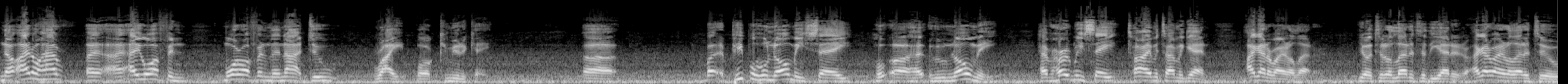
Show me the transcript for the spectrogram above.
Now, I don't have. I, I often, more often than not, do write or communicate. Uh, but people who know me say, who, uh, who know me, have heard me say time and time again, I got to write a letter. You know, to the letter to the editor. I got to write a letter to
